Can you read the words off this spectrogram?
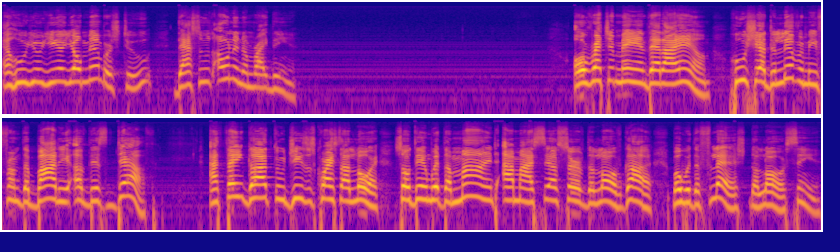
And who you yield your members to, that's who's owning them right then. O wretched man that I am, who shall deliver me from the body of this death? I thank God through Jesus Christ our Lord. So then, with the mind, I myself serve the law of God, but with the flesh, the law of sin.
